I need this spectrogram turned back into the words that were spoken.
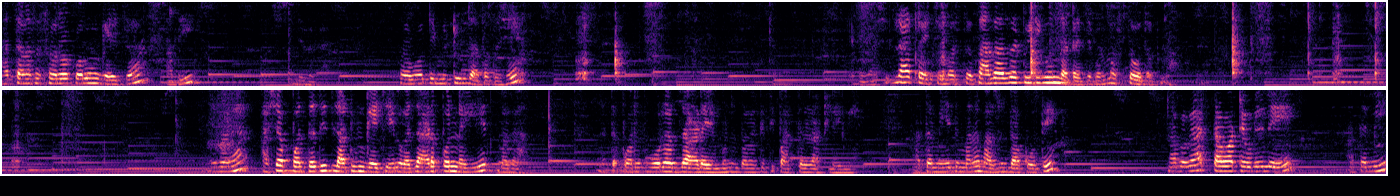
हातानं असं सर्व करून घ्यायचं आधी. बघा. बरोबर ते मिटून जातात असे. लाटायचे मस्त. तांदळाचं पीठ घेऊन लाटायचे पण मस्त होतं पण अशा पद्धतीत लाटून घ्यायचे. बघा जाड पण नाही आहेत बघा. नाही तर परत बोला जाड आहे म्हणून बघा किती पातळ लाटले मी. आता मी तुम्हाला भाजून दाखवते. हा बघा तवा ठेवलेले आहे. आता मी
